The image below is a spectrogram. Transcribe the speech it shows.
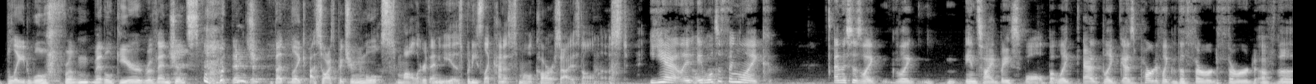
Blade Wolf from Metal Gear Revengeance, but, then, but like so I was picturing him a little smaller than he is, but he's like kind of small car sized almost. Yeah, it, it was a thing like, and this is like like inside baseball, but like as like as part of like the third third of the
